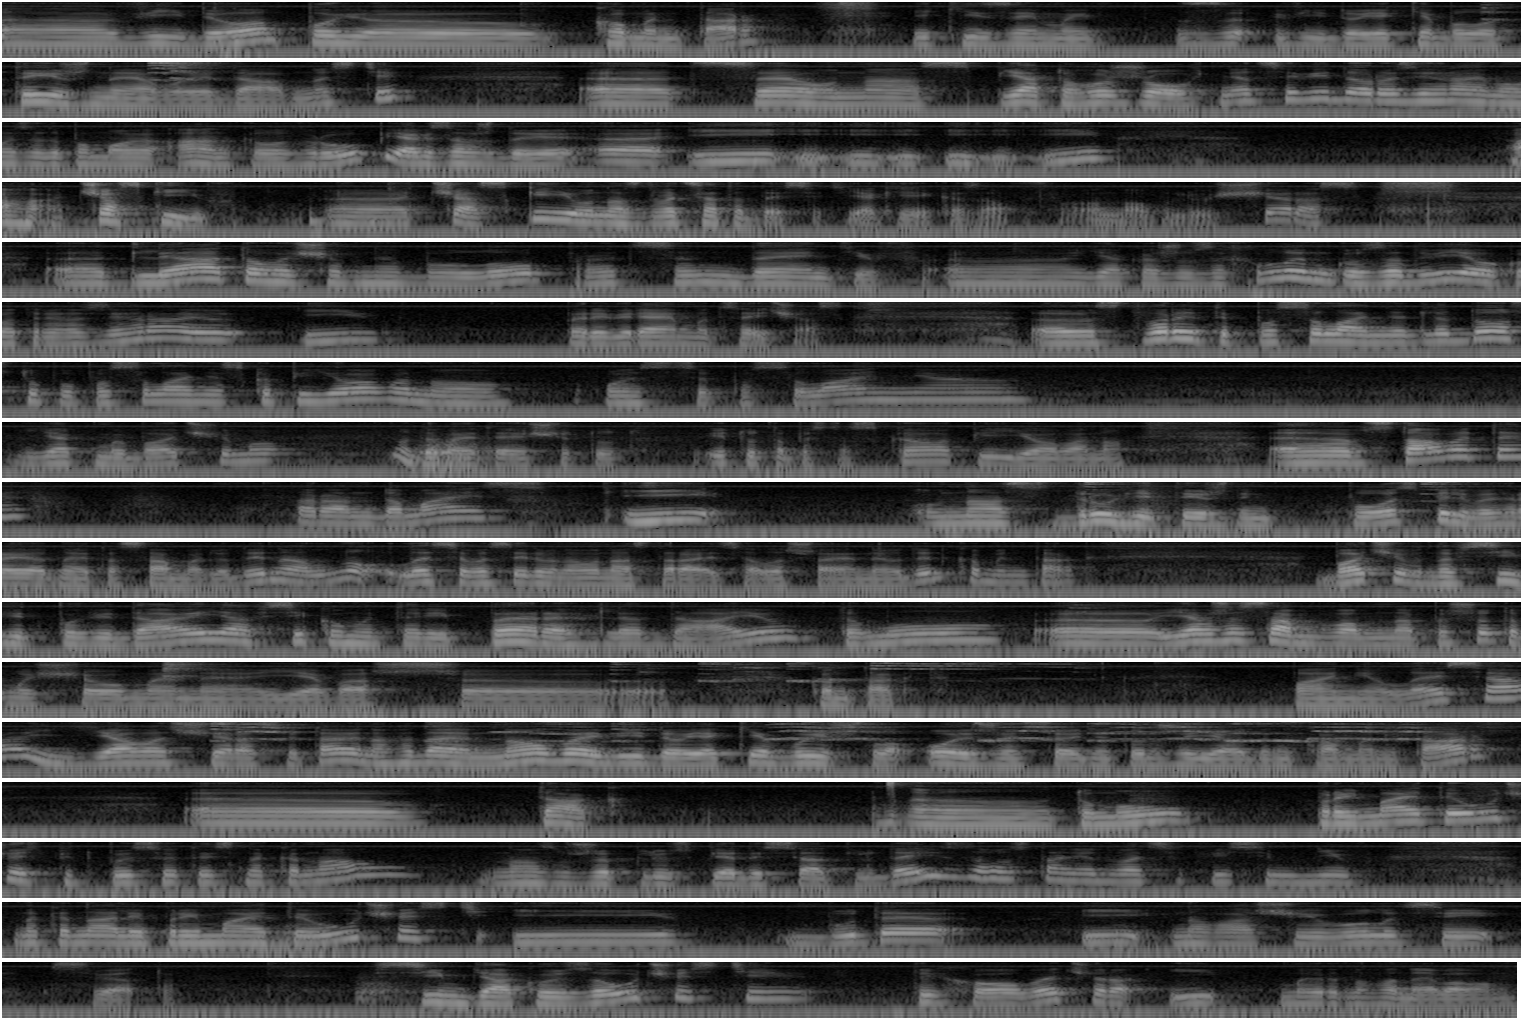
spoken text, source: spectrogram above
е, відео, по, е, коментар, який займе з відео, яке було тижневої давності. Е, Це у нас 5 жовтня це відео. Розіграємо ми за допомогою Uncle Group, як завжди. Е, і, і, і, і, і, і. Ага, час Київ. Е, Час Київ у нас 20.10, як я і казав, оновлю ще раз. Е, Для того, щоб не було прецедентів. Е, Я кажу за хвилинку, за дві, о котрі розіграю, і перевіряємо цей час. Е, Створити посилання для доступу. Посилання скопійовано. Ось це посилання. Як ми бачимо. Ну, давайте я ще тут. І тут написано скопійовано. Вставити. Рандомайз. І у нас другий тиждень поспіль виграє одна і та сама людина. Ну, Леся Васильівна вона старається, лишає не один коментар. Бачив, на всі відповідаю я, всі коментарі переглядаю, тому е, я вже сам вам напишу, тому що у мене є ваш е, контакт. Пані Леся, я вас ще раз вітаю. Нагадаю, нове відео, яке вийшло. Ось же сьогодні тут же є один коментар. Е, так. Е, тому приймайте участь, підписуйтесь на канал. У нас вже плюс 50 людей за останні 28 днів на каналі. Приймайте участь і буде і на вашій вулиці свято. Всім дякую за участі, тихого вечора і мирного неба вам.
